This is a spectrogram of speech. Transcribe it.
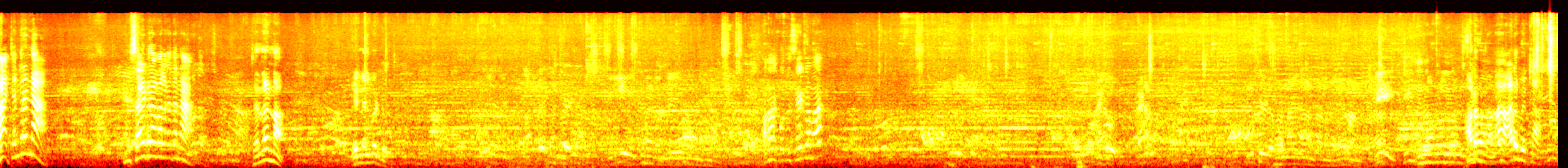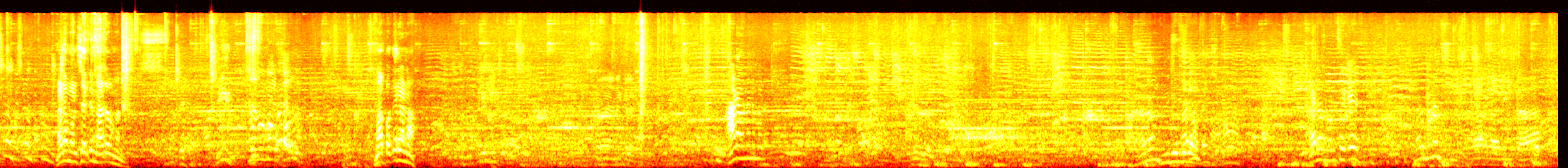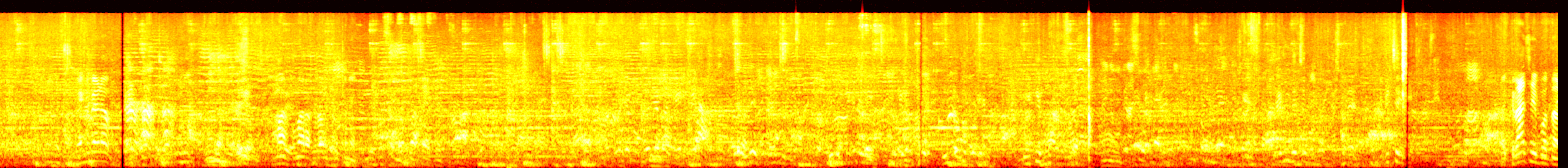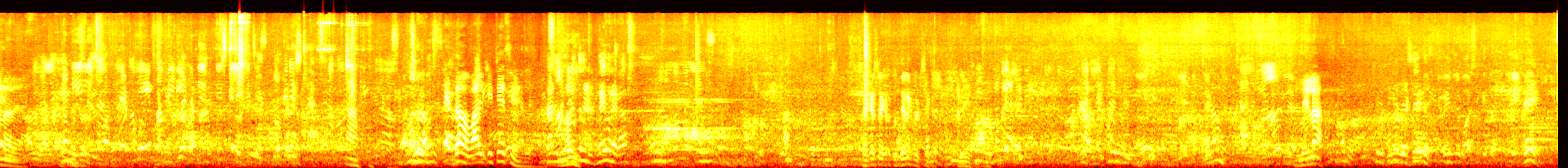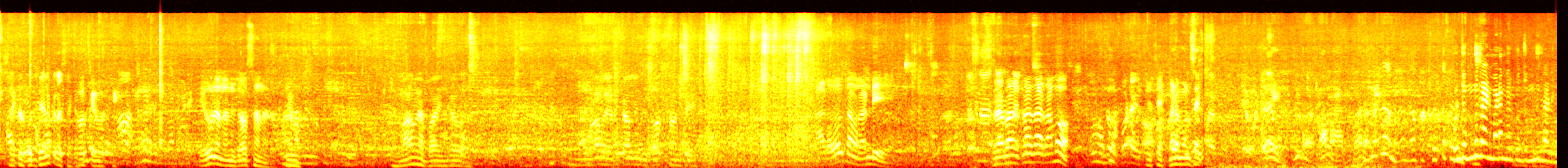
ఆ, చంద్రన్న నువ్వు సైడ్ రావాలి కదన్నా చంద్రన్న ఏం నిలబెట్టు అన్నా కొంత సైడ్ అన్నా ఆడ ఉన్నా ఆడ పెట్టినా మేడం వన్ సెకండ్ ఆడ ఉన్నాను నా పక్కరానా ఆడ ఉండండి madam madam one second madam madam Kumar Kumar అక్కడ కూర్చునే క్రాస్ అయిపోతున్నారు. దో, వాళ్ళకి ఇచ్చేసి. శేఖర్ శేఖర్ పెట్టు శేఖర్. అని లీలా. శేఖర్ కొద్దిగా రా శేఖర్ ఓకే ఓకే ఎవరు నన్ను చూస్తున్నారు? మామయ్య బా ఇంకా ఎవరు? మామ వెనకాల నుంచి చూస్తా ఆడ వదులుతాం రండి. రా రా ఇట్రా రా రాము. మేడం వన్ సెకండ్ కొంచెం ముందుకు రండి మేడం మీరు కొంచెం ముందుకు రండి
